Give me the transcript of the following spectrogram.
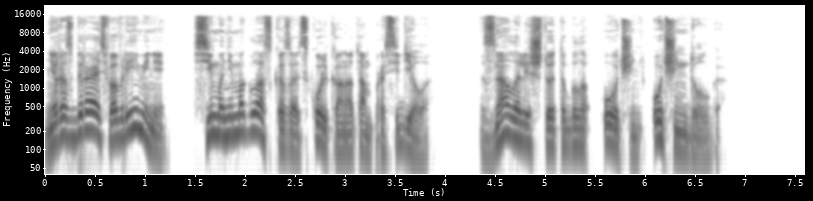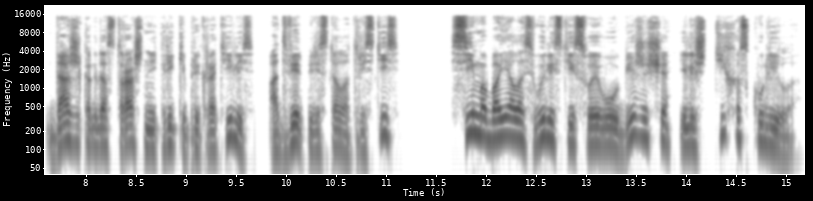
Не разбираясь во времени, Сима не могла сказать, сколько она там просидела. Знала лишь, что это было очень, очень долго. Даже когда страшные крики прекратились, а дверь перестала трястись, Сима боялась вылезти из своего убежища и лишь тихо скулила.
